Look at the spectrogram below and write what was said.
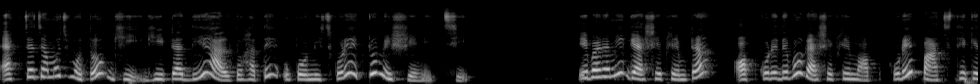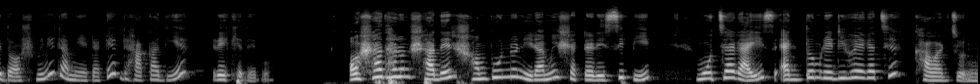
এক চা চামচ মতো ঘি। ঘিটা দিয়ে আলতো হাতে উপর নিচ করে একটু মিশিয়ে নিচ্ছি। এবার আমি গ্যাসে ফ্লেমটা অফ করে দেব। গ্যাসে ফ্লেম অফ করে পাঁচ থেকে দশ মিনিট আমি এটাকে ঢাকা দিয়ে রেখে দেব। অসাধারণ স্বাদের সম্পূর্ণ নিরামিষ একটা রেসিপি মোচা রাইস একদম রেডি হয়ে গেছে খাওয়ার জন্য।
